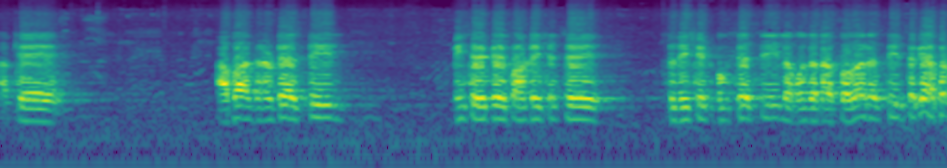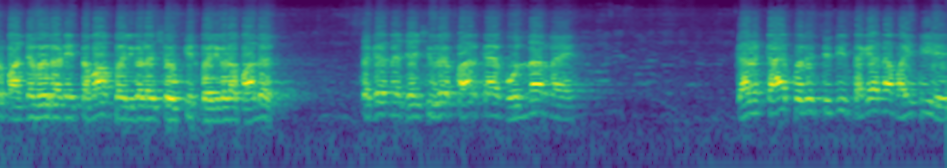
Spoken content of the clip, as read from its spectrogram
आमचे आबा धनवटे असतील मी सेवेकरी फाउंडेशनचे सुदेश शेठ मुंगसे असतील अमोलदादा पवार असतील सगळे आपण मान्यवर आणि तमाम बैलगाडा शौकीन बैलगाडा मालक. सगळ्यांना जय शिवराय फार काय बोलणार नाही. कारण काय परिस्थिती सगळ्यांना माहिती आहे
